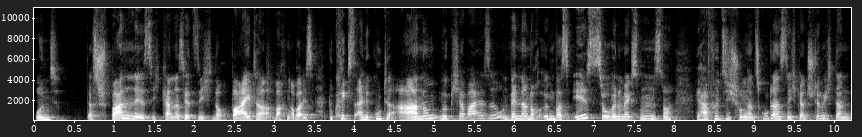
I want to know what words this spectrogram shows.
Und das Spannende ist, ich kann das jetzt nicht noch weitermachen, aber ist, du kriegst eine gute Ahnung möglicherweise und wenn da noch irgendwas ist, so wenn du merkst, hm, ist noch, ja, fühlt sich schon ganz gut an, ist nicht ganz stimmig, dann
